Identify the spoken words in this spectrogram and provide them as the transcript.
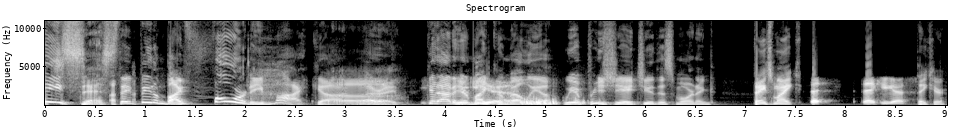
Jesus, they beat them by 40. My God. Uh, All right. Get out of here, Mike Yeah. Grimala. We appreciate you this morning. Thanks, Mike. Thank you, guys. Take care.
